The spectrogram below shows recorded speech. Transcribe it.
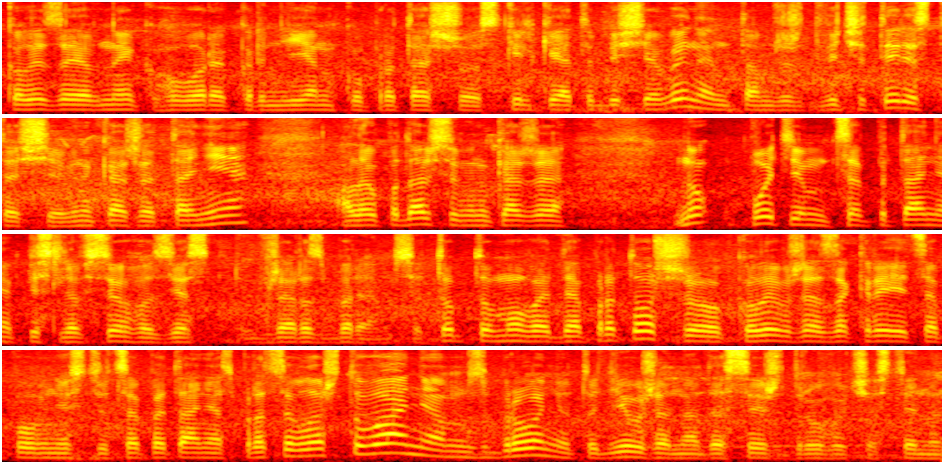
коли заявник говорить Корнієнку про те, що скільки я тобі ще винен, там же ж 2400 ще. Він каже, та ні, але в подальшому він каже. Ну, потім це питання після всього вже розберемося. Тобто мова йде про те, що коли вже закриється повністю це питання з працевлаштуванням, з броню, тоді вже надасиш другу частину.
